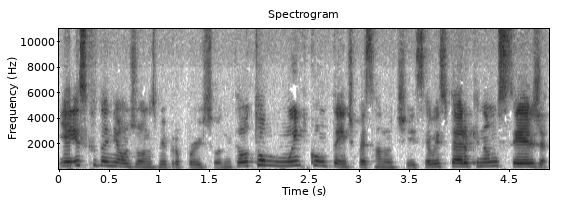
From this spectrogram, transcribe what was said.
E é isso que o Daniel Jones me proporciona. Então, eu tô muito contente com essa notícia. Eu espero que não seja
